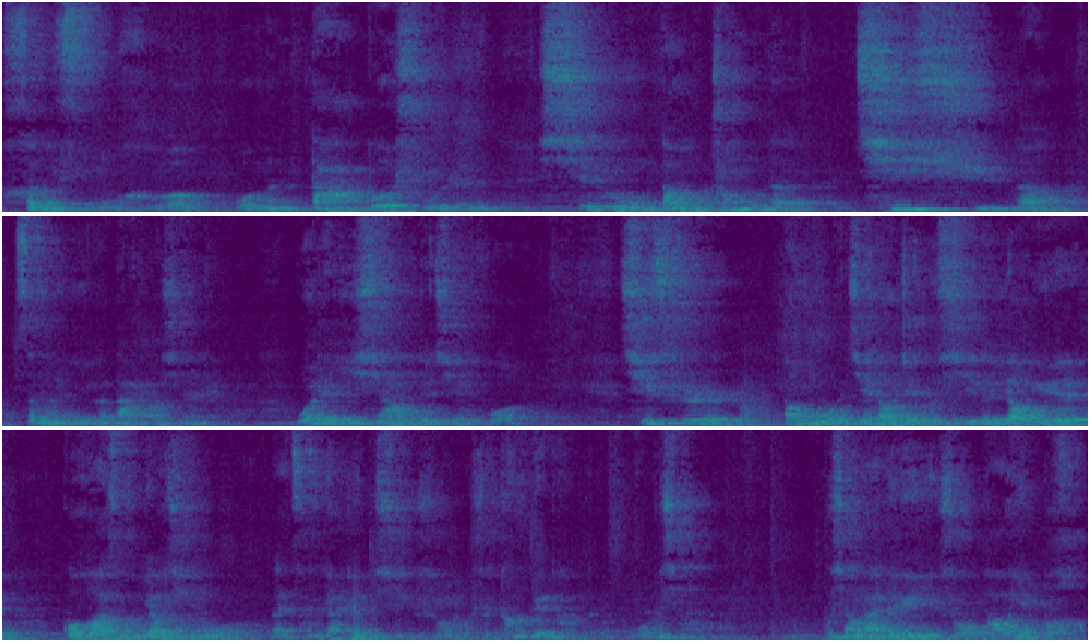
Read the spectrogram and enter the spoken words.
很符合我们大多数人心目当中的期许的这么一个大赵先生。我这一下我就解惑了。其实当我接到这部戏的邀约，国华总邀请我来参加这部戏的时候，我是特别忐忑，我不想。不想来的原因是我怕我演不好，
